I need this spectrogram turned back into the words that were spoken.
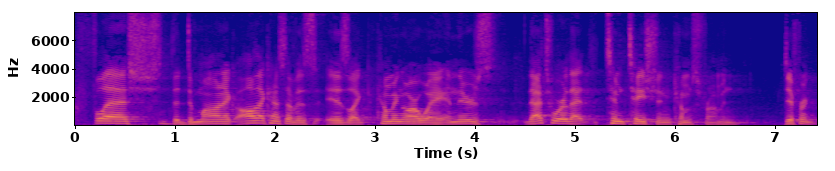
flesh, the demonic, all that kind of stuff is is like coming our way, and there's that's where that temptation comes from in different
